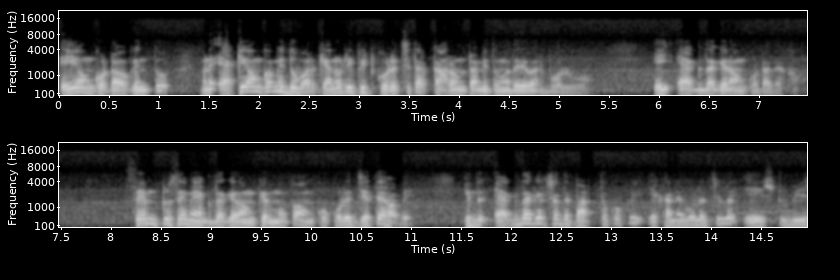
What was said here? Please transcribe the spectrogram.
এই অঙ্কটাও কিন্তু মানে একই অঙ্ক আমি দুবার কেন রিপিট করেছি, তার কারণটা আমি তোমাদের এবার বলব। এই এক দাগের অঙ্কটা দেখো। সেম টু সেম এক দাগের অঙ্কের মতো অঙ্ক করে যেতে হবে। কিন্তু এক দাগের সাথে পার্থক্য কি এখানে বলেছিল H to B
